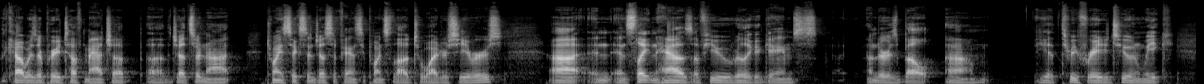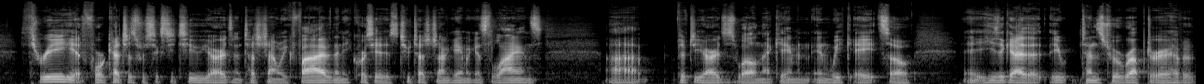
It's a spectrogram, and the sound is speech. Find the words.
the Cowboys are a pretty tough matchup. Uh, the Jets are not. 26 adjusted fantasy points allowed to wide receivers. Uh, and, and Slayton has a few really good games under his belt. Um, he had three for 82 in week three. He had four catches for 62 yards and a touchdown week five. Then, he, of course, he had his two touchdown game against the Lions, uh, 50 yards as well in that game in, in week eight. So uh, he's a guy that tends to erupt or have a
